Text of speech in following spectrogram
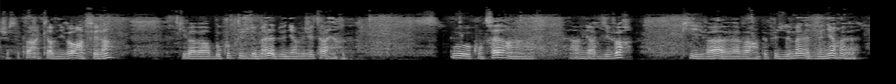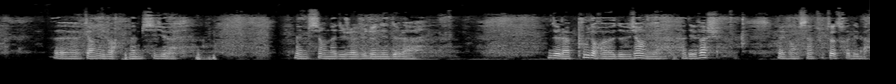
je sais pas, un carnivore, un félin, qui va avoir beaucoup plus de mal à devenir végétarien. Ou au contraire, un, un herbivore qui va avoir un peu plus de mal à devenir euh, euh, carnivore, même si euh, même si on a déjà vu donner de la de la poudre de viande à des vaches, mais bon, c'est un tout autre débat.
